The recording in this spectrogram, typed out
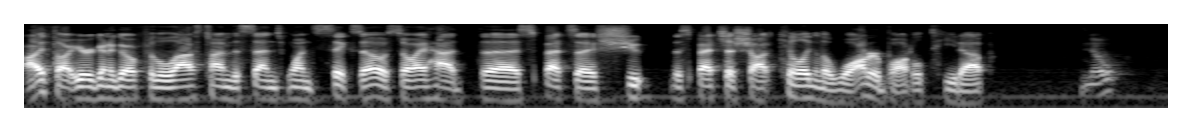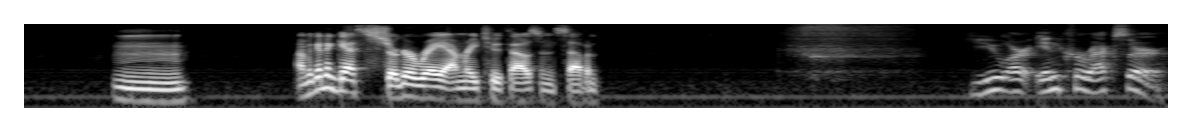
I thought you were going to go for the last time the Sens won 6-0, so I had the Spezza shoot the Spezza shot killing the water bottle teed up. Nope. Hmm. I'm going to guess Sugar Ray Emery 2007. You are incorrect, sir.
